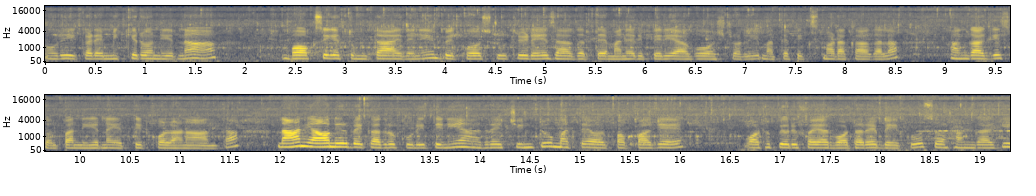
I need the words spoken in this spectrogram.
ನೋಡಿ ಈ ಕಡೆ ಮಿಕ್ಕಿರೋ ನೀರನ್ನ ಬಾಕ್ಸಿಗೆ ತುಂಬ್ತಾ ಇದ್ದೀನಿ. ಬಿಕಾಸ್ ಟೂ ತ್ರೀ ಡೇಸ್ ಆಗುತ್ತೆ ಮನೆ ರಿಪೇರಿ ಆಗೋ ಅಷ್ಟರಲ್ಲಿ ಮತ್ತೆ ಫಿಕ್ಸ್ ಮಾಡೋಕ್ಕಾಗಲ್ಲ. ಹಾಗಾಗಿ ಸ್ವಲ್ಪ ನೀರನ್ನ ಎತ್ತಿಟ್ಕೊಳ್ಳೋಣ ಅಂತ. ನಾನು ಯಾವ ನೀರು ಬೇಕಾದರೂ ಕುಡಿತೀನಿ, ಆದರೆ ಚಿಂಟು ಮತ್ತು ಅವ್ರ ಪಪ್ಪಾಗೆ ವಾಟರ್ ಪ್ಯೂರಿಫೈಯರ್ ವಾಟರೇ ಬೇಕು. ಸೊ ಹಾಗಾಗಿ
